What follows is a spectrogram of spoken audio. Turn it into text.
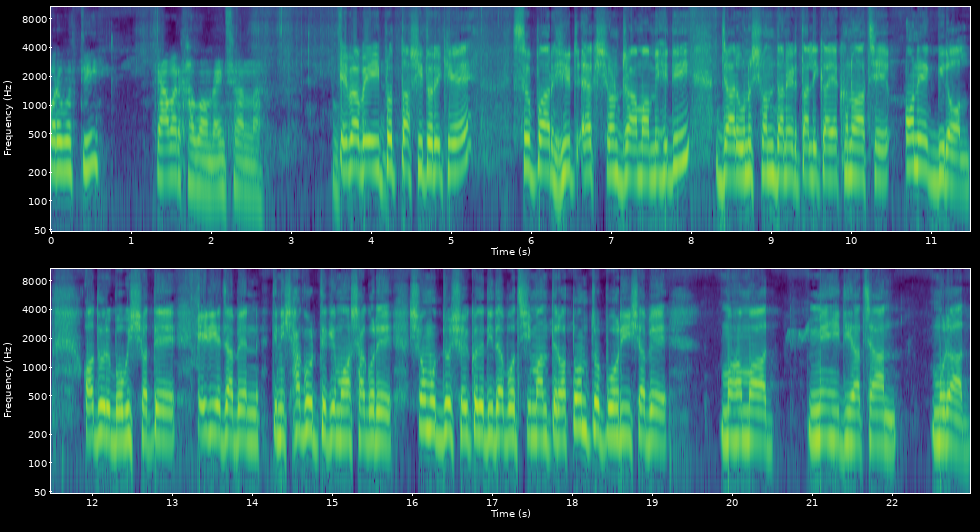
পরবর্তীতে আবার খাব আমরা, ইনশাআল্লাহ। এই প্রত্যাশিত রেখে super hit action drama Mehedi, যার অনুসন্ধানের তালিকা এখনও আছে অনেক বিরল। অদূর ভবিষ্যতে এড়িয়ে যাবেন তিনি সাগর থেকে মহাসাগরে, সমুদ্র সৈকতে দ্বিধাবোধ সীমান্তের অতন্ত্র প্রহরী হিসাবে Mohammad Mehedi Hasan Murad.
